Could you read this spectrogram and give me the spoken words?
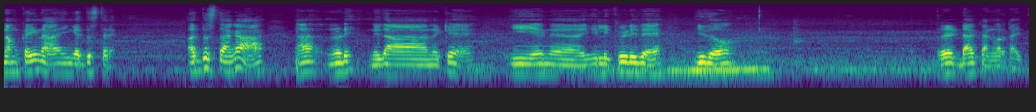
ನಮ್ಮ ಕೈನ ಹಿಂಗೆ ಎದ್ದಿಸ್ತಾರೆ. ಅದ್ದಿಸ್ದಾಗ ನೋಡಿ, ನಿಧಾನಕ್ಕೆ ಈ ಏನು, ಈ ಲಿಕ್ವಿಡ್ ಇದೆ, ಇದು ರೆಡ್ ಆಗಿ ಕನ್ವರ್ಟ್ ಆಯ್ತು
